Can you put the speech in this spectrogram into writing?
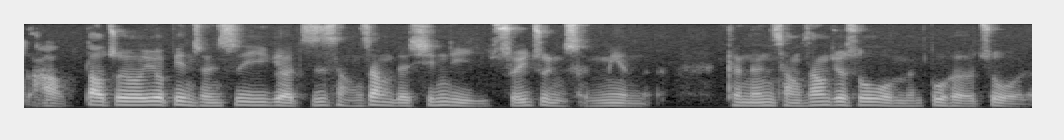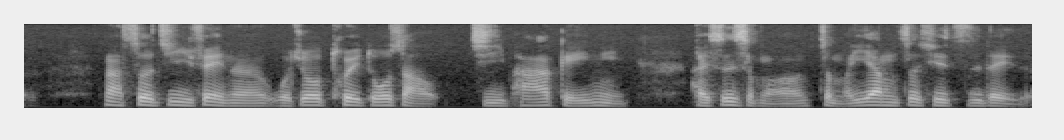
好，到最后又变成是一个职场上的心理水准层面了。可能厂商就说我们不合作了，那设计费呢，我就退多少几趴给你，还是什么怎么样这些之类的，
